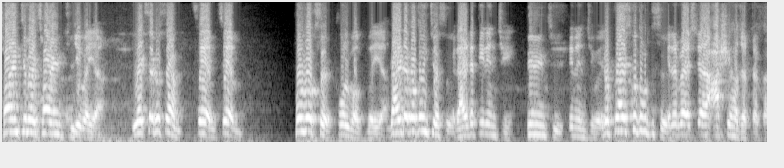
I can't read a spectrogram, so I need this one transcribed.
6 ইঞ্চি বাই 6 ইঞ্চি। জি ভাইয়া। লেগ সাইডে সেম সেম সেম ফুল বক্সে ফুল বক্স ভাইয়া। গাড়িটা কত ইঞ্চি আছে? গাড়িটা তিন ইঞ্চি। 3 ইঞ্চি। তিন ইঞ্চি ভাইয়া। এটা প্রাইস কত পড়তেছে? এটার প্রাইসটা আশি হাজার টাকা।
